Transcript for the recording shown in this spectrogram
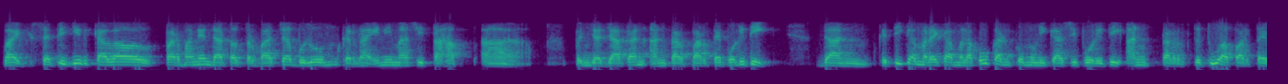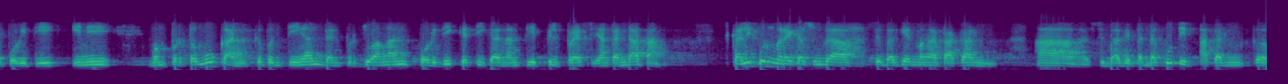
Baik, saya pikir kalau permanen atau terbaca belum karena ini masih tahap uh, penjajakan antar partai politik. Dan ketika mereka melakukan komunikasi politik antar ketua partai politik, ini mempertemukan kepentingan dan perjuangan politik ketika nanti pilpres yang akan datang. Sekalipun mereka sudah sebagian mengatakan uh, sebagai tanda kutip akan ke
